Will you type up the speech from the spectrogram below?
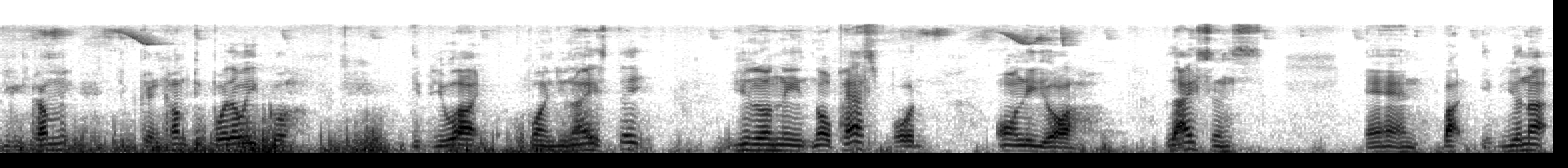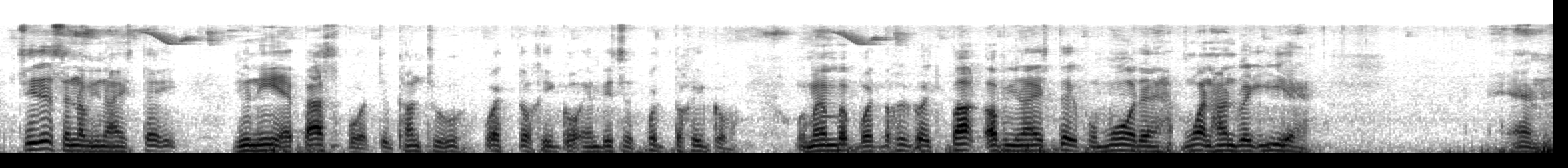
you can come, you can come to Puerto Rico if you are from the United States, you don't need no passport, only your license. And but if you're not citizen of the United States, you need a passport to come to Puerto Rico and visit Puerto Rico. Remember, Puerto Rico is part of the United States for more than 100 years. And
